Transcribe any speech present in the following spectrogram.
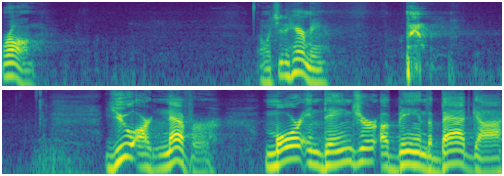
Wrong. I want you to hear me. you are never more in danger of being the bad guy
